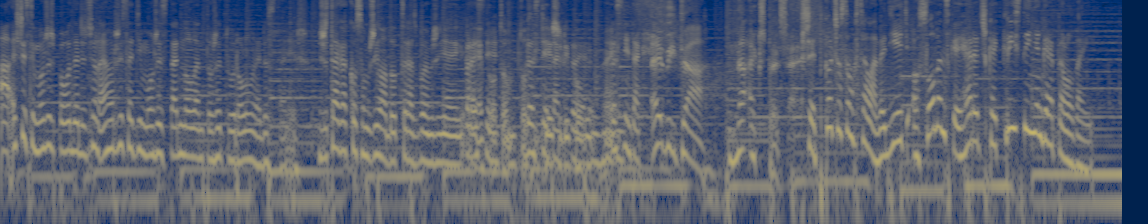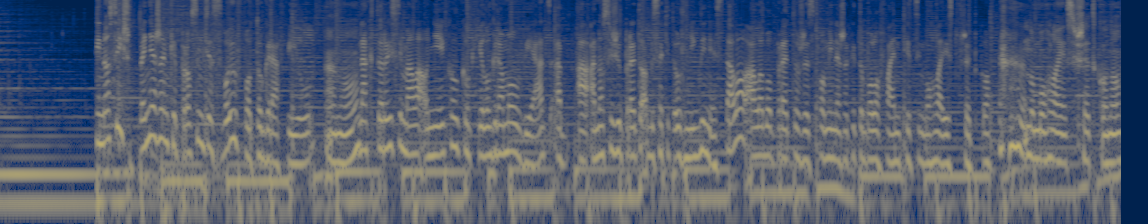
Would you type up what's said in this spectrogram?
A ešte si môžeš povedať, že čo najhoršie sa ti môže stať, no len to, že tú rolu nedostaneš. Že tak, ako som žila doteraz, budem žiť aj, presne, aj potom. To presne si tiež tak, poviem. Hej. Presne tak. Evita na Exprese. Všetko, čo som chcela vedieť o slovenskej herečke Kristýne Grepelovej. Ty nosíš v peňaženke, prosím ťa, svoju fotografiu, ano. na ktorej si mala o niekoľko kilogramov viac a, a, a nosíš ju preto, aby sa ti to už nikdy nestalo, alebo preto, že spomínaš, aké to bolo fajn, keď si mohla jesť všetko? No mohla jesť všetko, no.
